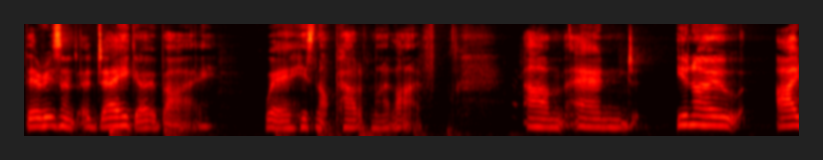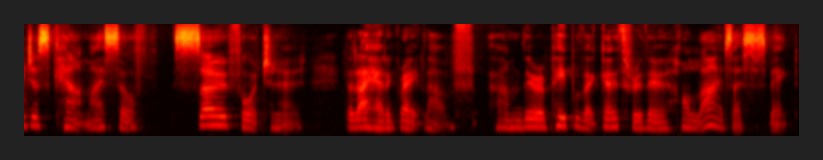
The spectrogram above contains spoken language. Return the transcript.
there isn't a day go by where he's not part of my life. Um, and you know, I just count myself so fortunate that I had a great love. Um, there are people that go through their whole lives, I suspect,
